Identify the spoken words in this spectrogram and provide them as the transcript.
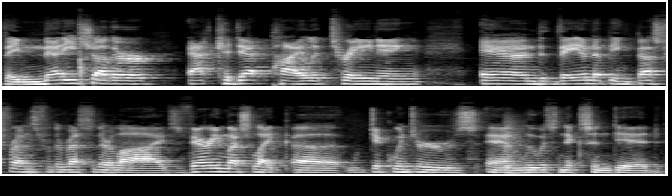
They met each other at cadet pilot training, and they end up being best friends for the rest of their lives, very much like uh, Dick Winters and Lewis Nixon did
